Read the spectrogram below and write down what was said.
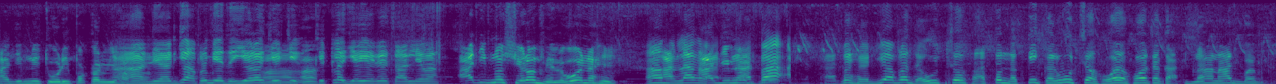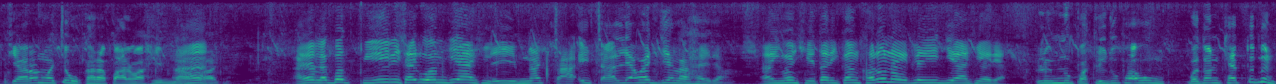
આ જીભની ચોરી પકડવી હા આપણે. લે હટજો આપણે બે જઈએ. કેટલા જઈએ રે ચાલ લેવા. આ જીભનો શેરો મેળવો નહીં. હા આ- આ રાજભા રાજભા હેડજો આપણે જવું જ છે. આજ તો નક્કી કરવું જ છે. હોય સો ટકા. ના ના ચારણ વચ્ચે ઉકારા પારવા. આપણા. અરે લગભગ પેલી સાઈડ આમ ગયા છે. એમના ચા એ ચાલ લેવા જ ગયેલા હાર્યા આ ઈવન શેતર ઈકન ખરું ને એટલે એ ગયા છે અર્યા પેલું એમનું પથરીજું ફાવું બધાને ખેંચતું હતું ને?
